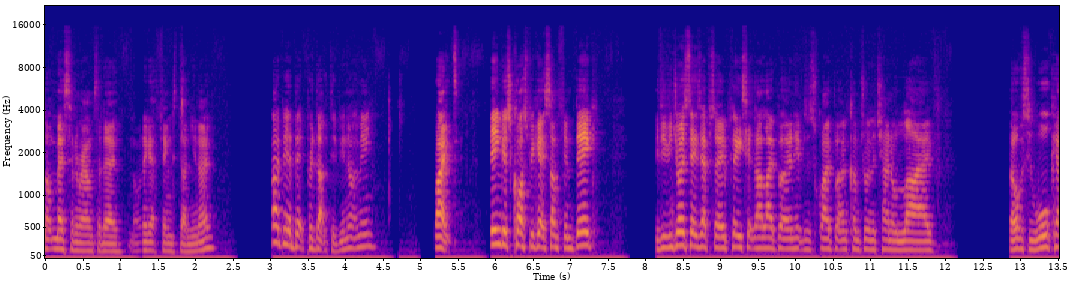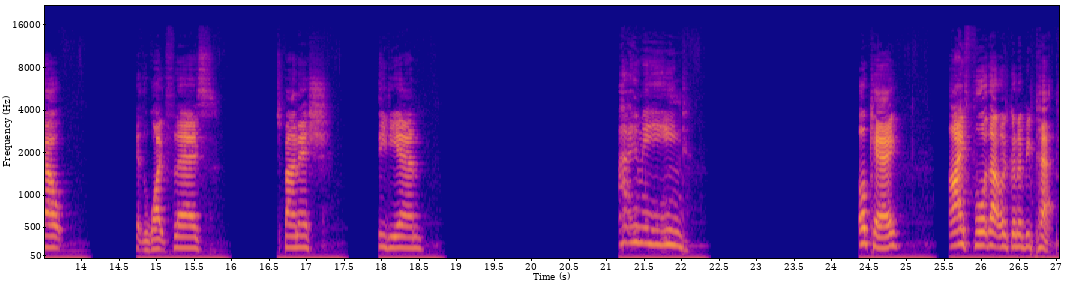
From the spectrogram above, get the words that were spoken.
Not messing around today. I want to get things done, you know? I'd be a bit productive, you know what I mean? Right. Fingers crossed we get something big. If you've enjoyed today's episode, please hit that like button, hit the subscribe button, come join the channel live. So obviously walk out, get the white flares, Spanish, CDM. I mean, okay. I thought that was going to be Pep.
